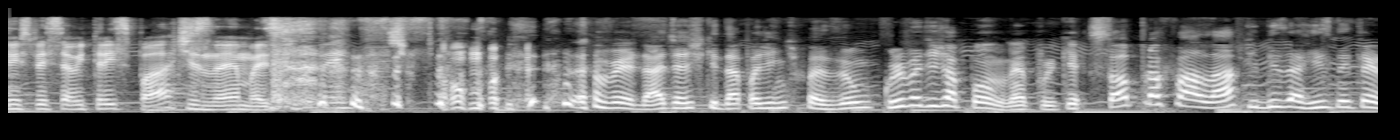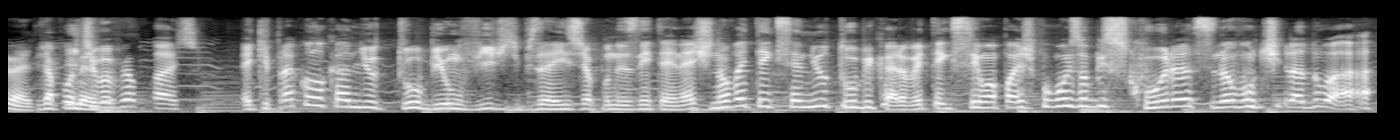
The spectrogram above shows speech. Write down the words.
um especial em três partes, né? Mas tudo bem. Na verdade, acho que dá pra gente fazer um curva de Japão, né? Porque só pra falar de bizarrice na internet. E Japonês. tipo, é que pra colocar no YouTube um vídeo de bizarrice japonesa na internet, não vai ter que ser no YouTube, cara. Vai ter que ser uma página um pouco mais obscura, senão vão tirar do ar.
